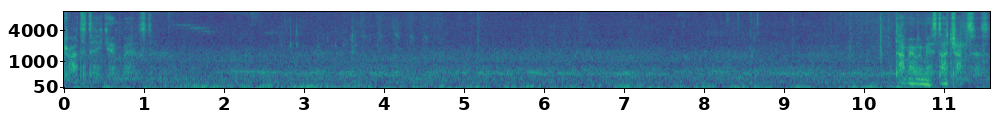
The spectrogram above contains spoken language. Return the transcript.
Tried to take him, missed. Damn it, we missed our chances.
